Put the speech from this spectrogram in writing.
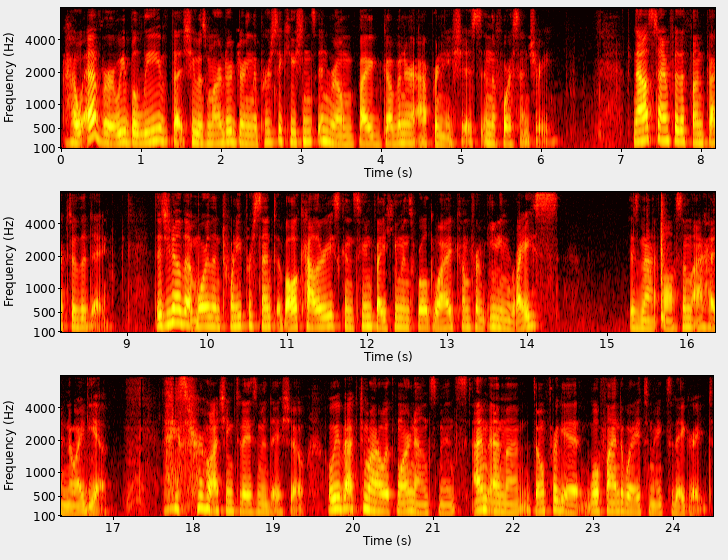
however, we believe that she was martyred during the persecutions in Rome by Governor Apronatius in the 4th century. Now it's time for the fun fact of the day. Did you know that more than 20% of all calories consumed by humans worldwide come from eating rice? Isn't that awesome? I had no idea. Thanks for watching today's Midday Show. We'll be back tomorrow with more announcements. I'm Emma. Don't forget, we'll find a way to make today great.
